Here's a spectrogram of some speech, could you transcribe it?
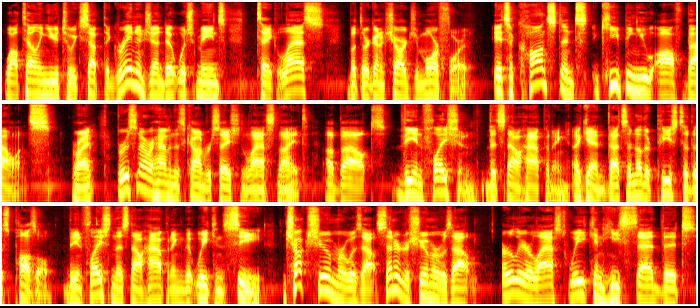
while telling you to accept the green agenda, which means take less, but they're going to charge you more for it. It's a constant keeping you off balance right? Bruce and I were having this conversation last night about the inflation that's now happening. Again, that's another piece to this puzzle. The inflation that's now happening that we can see. Chuck Schumer was out, Senator Schumer was out earlier last week, and he said that,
